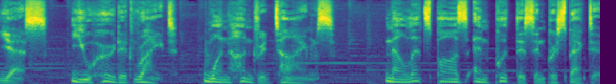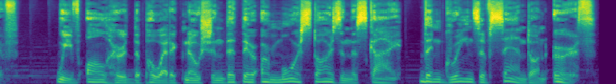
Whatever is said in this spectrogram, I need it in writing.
Yes, you heard it right, 100 times. Now let's pause and put this in perspective. We've all heard the poetic notion that there are more stars in the sky than grains of sand on Earth.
